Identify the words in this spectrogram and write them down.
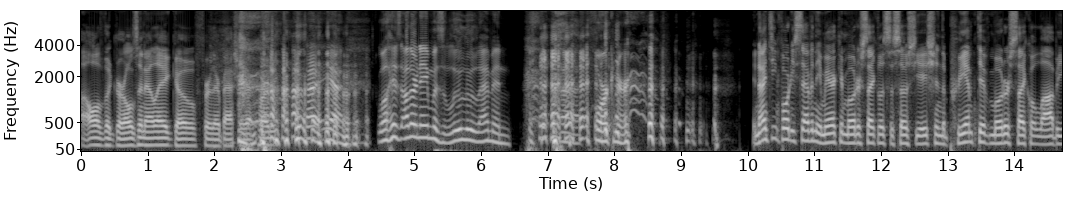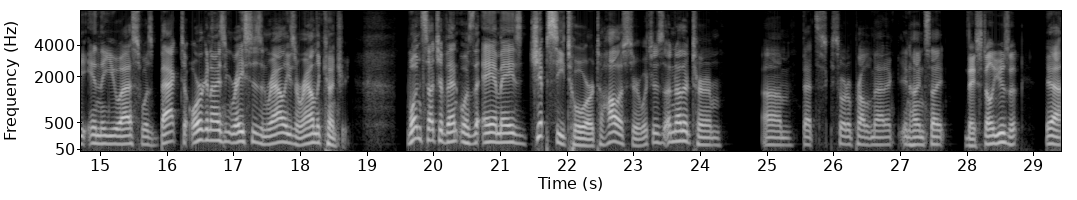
all the girls in LA go for their bachelorette party. yeah. Well, his other name was Lululemon uh, Forkner. In 1947, the American Motorcyclists Association, the preemptive motorcycle lobby in the U.S., was back to organizing races and rallies around the country. One such event was the AMA's Gypsy Tour to Hollister, which is another term um, that's sort of problematic in hindsight. they still use it. Yeah.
